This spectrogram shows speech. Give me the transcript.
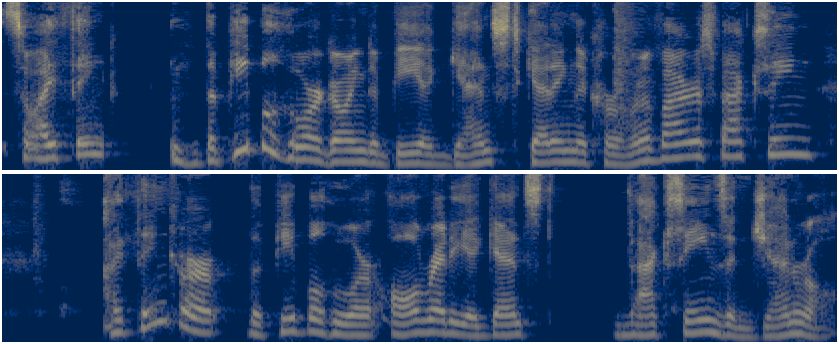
so I think the people who are going to be against getting the coronavirus vaccine, I think, are the people who are already against vaccines in general.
